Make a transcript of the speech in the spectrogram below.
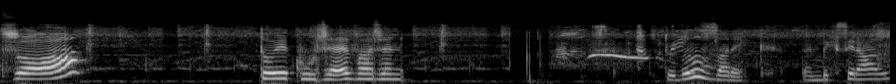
Co? To je kuře vařený. To byl zadek. Ten bych si dal.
